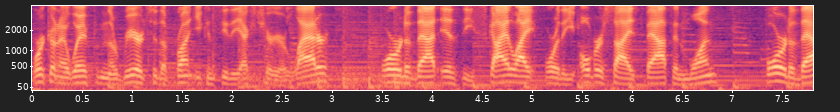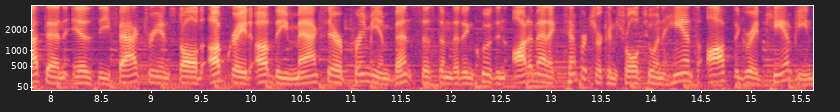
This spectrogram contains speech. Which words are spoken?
Working our way from the rear to the front, you can see the exterior ladder. Forward of that is the skylight for the oversized bath in one. Forward of that, then, is the factory installed upgrade of the MaxxAir Premium vent system that includes an automatic temperature control to enhance off the grid camping.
